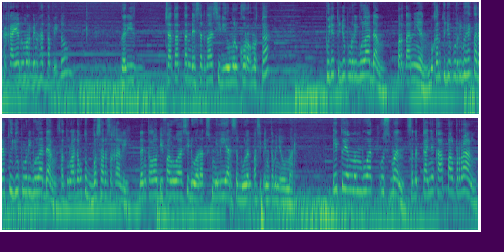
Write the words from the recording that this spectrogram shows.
Kekayaan Umar bin Khattab itu dari catatan desertasi di Umul Qura Mekah punya 70 ribu ladang pertanian. Bukan 70 ribu hektar ya 70 ribu ladang. Satu ladang tuh besar sekali. Dan kalau divaluasi 200 miliar sebulan pasif income-nya Umar. Itu yang membuat Usman sedekahnya kapal perang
